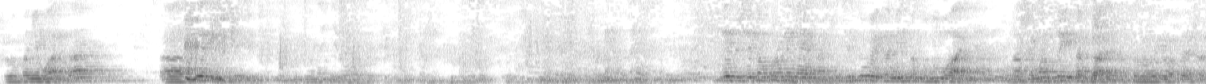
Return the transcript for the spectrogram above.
Чтобы вы понимали, да? Э, Следующий. Следующее это управление архитектурой, это местобудование, наши мосты и так далее. Говорил опять же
